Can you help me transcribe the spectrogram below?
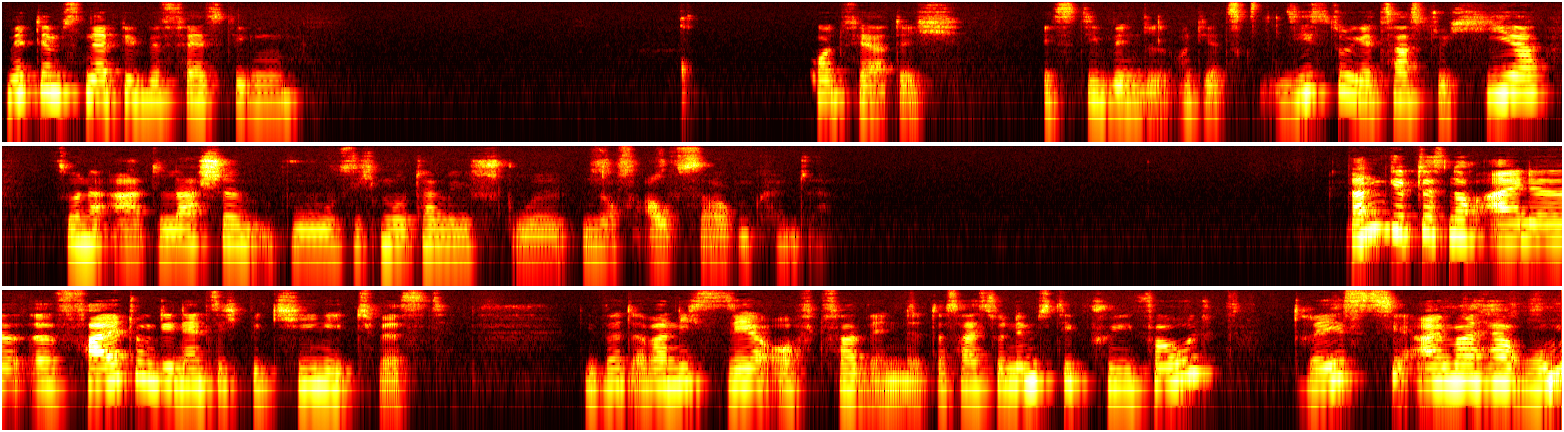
mit dem Snappy befestigen und fertig ist die Windel. Und jetzt siehst du, jetzt hast du hier so eine Art Lasche, wo sich Muttermilchstuhl noch aufsaugen könnte. Dann gibt es noch eine äh, Faltung, die nennt sich Bikini Twist. Die wird aber nicht sehr oft verwendet. Das heißt, du nimmst die Pre-Fold, drehst sie einmal herum.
